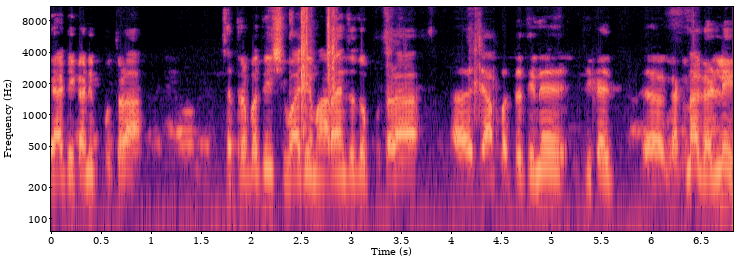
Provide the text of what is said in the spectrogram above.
या ठिकाणी पुतळा छत्रपती शिवाजी महाराजांचा जो पुतळा ज्या पद्धतीने जी काही घटना घडली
